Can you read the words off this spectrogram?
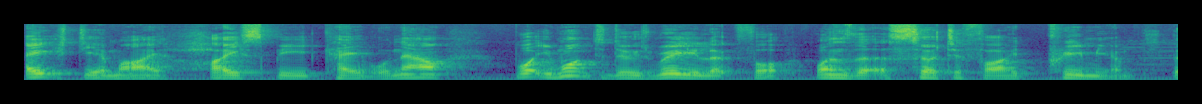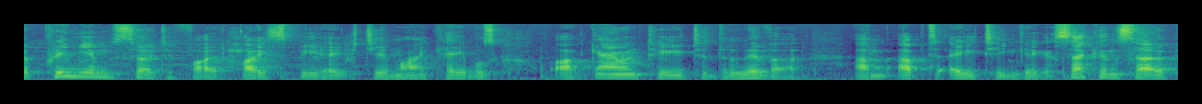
HDMI high-speed cable. Now, what you want to do is really look for ones that are certified premium. The premium certified high-speed HDMI cables are guaranteed to deliver um, up to 18 gig a second, so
